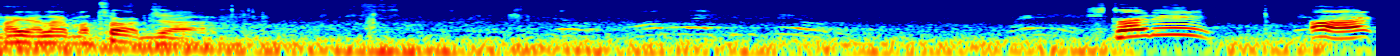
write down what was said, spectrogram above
How y'all like my tarp job? Straight in? All right.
